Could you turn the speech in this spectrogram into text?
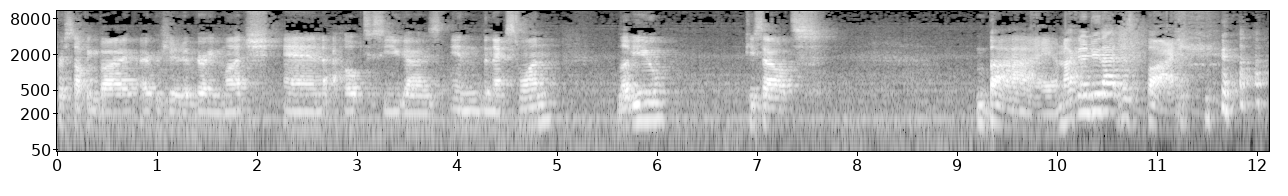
for stopping by. I appreciate it very much, and I hope to see you guys in the next one. Love you. Peace out. Bye. I'm not gonna do that, just bye.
